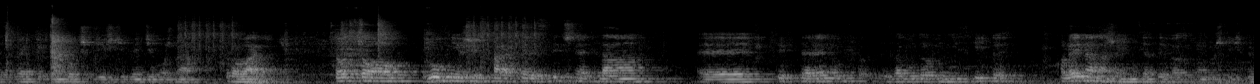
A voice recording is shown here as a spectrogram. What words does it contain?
strefy tempo 30 będzie można wprowadzić. To, co również jest charakterystyczne dla tych terenów zabudowy niskiej, to jest kolejna nasza inicjatywa, z którą wyszliśmy.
